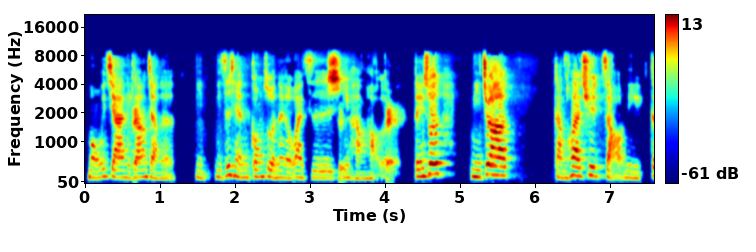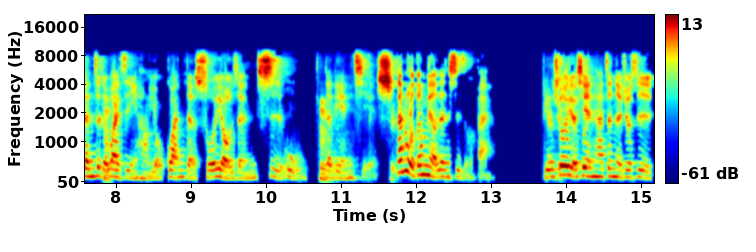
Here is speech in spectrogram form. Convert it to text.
某一家你刚刚讲的你你之前工作的那个外资银行好了，对，等于说你就要。赶快去找你跟这个外资银行有关的所有人事物的连接。是，那如果都没有认识怎么办？比如说有些人他真的就是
